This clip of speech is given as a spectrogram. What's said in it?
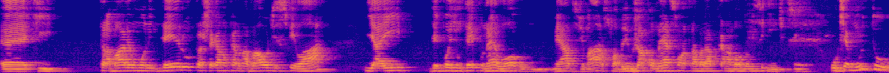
É, que trabalham o ano inteiro para chegar no Carnaval, desfilar e aí depois de um tempo, né, logo meados de março, abril, já começam a trabalhar para o Carnaval do ano seguinte. Sim. O que é muito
